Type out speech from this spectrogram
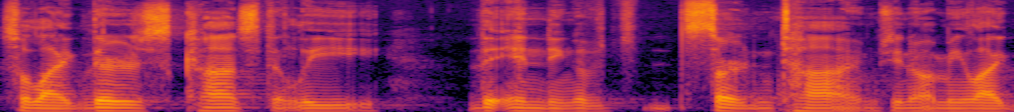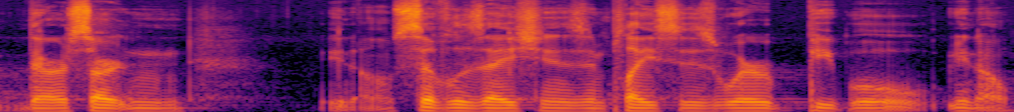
So like there's constantly the ending of certain times, you know I mean? Like there are certain, you know, civilizations and places where people, you know,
